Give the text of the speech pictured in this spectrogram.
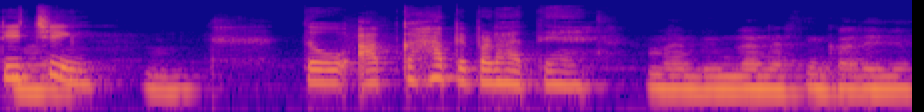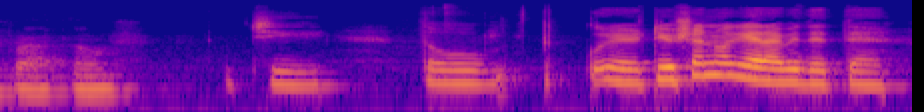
टीचिंग हम्म, तो आप कहाँ पे पढ़ाते हैं? मैं बिमला नर्सिंग कॉलेज में पढ़ाता हूँ। जी तो ट्यूशन वगैरह भी देते हैं?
